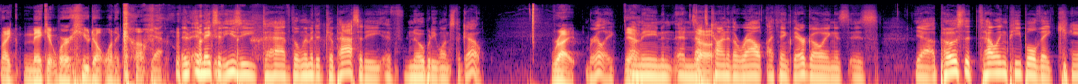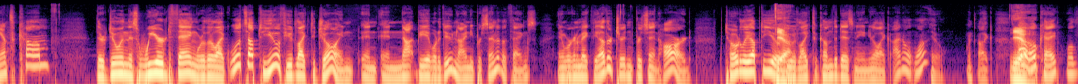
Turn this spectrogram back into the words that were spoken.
like make it where you don't want to come. Yeah, it, it makes it easy to have the limited capacity if nobody wants to go. Right. Really, Yeah. I mean, and, and that's So- kind of the route I think they're going. Is is yeah, opposed to telling people they can't come, they're doing this weird thing where they're like, well, it's up to you if you'd like to join and, and not be able to do 90% of the things. And we're going to make the other 10% hard. Totally up to you if you would like to come to Disney. And you're like, I don't want to. like, Yeah. oh, okay. Well,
